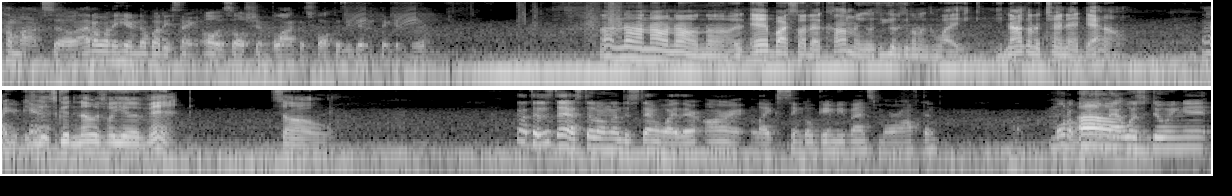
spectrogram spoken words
come on. So I don't want to hear nobody saying, "Oh, it's all ShinBlanka's fault because he didn't think it through." Oh no no no no! Everybody saw that coming. It was you just gonna like you're not gonna turn that down. No, you can't. gets good numbers for your event. So You know, to this day, I still don't understand why there aren't like single game events more often. Mortal Kombat Um, was doing it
